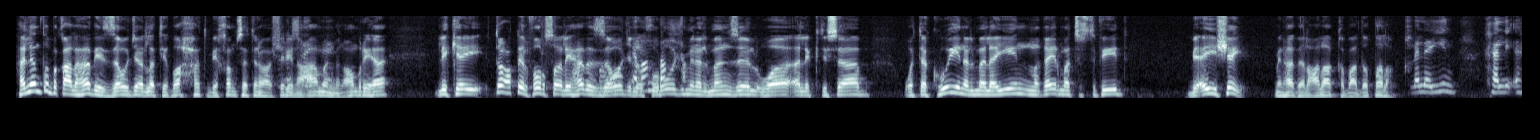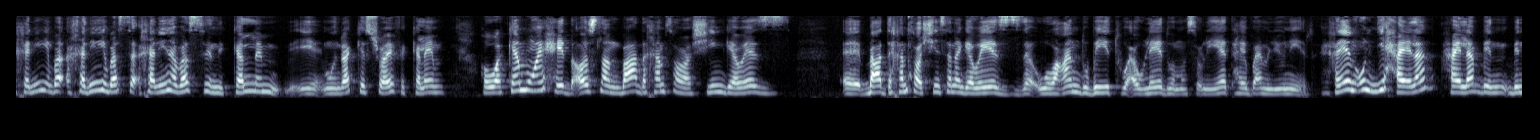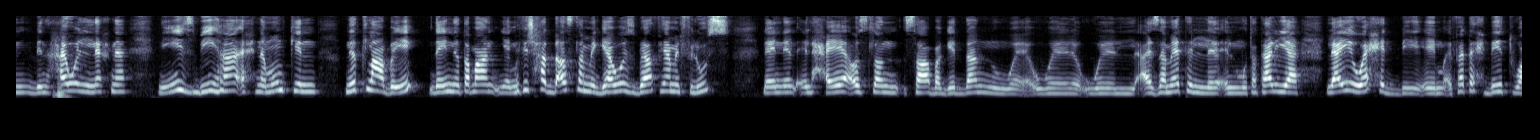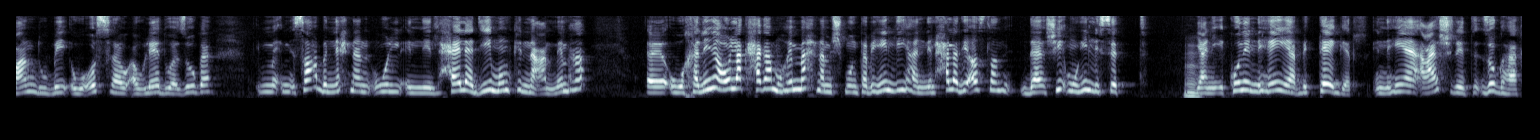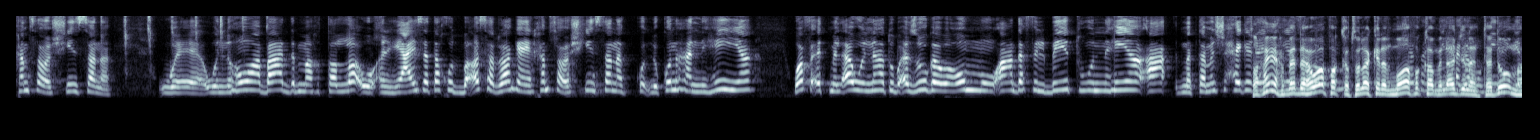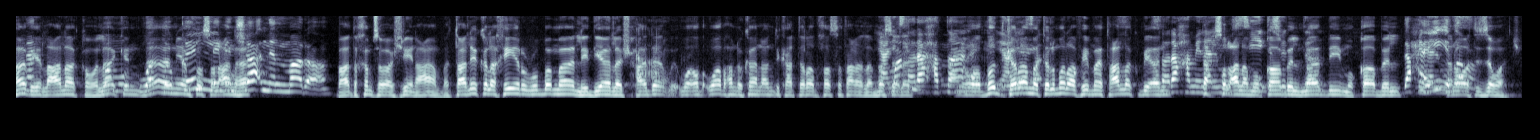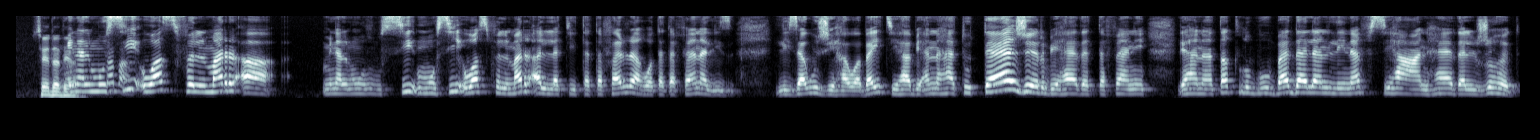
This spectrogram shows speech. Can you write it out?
هل ينطبق على هذه الزوجة التي ضحت ب 25 عاما من عمرها لكي تعطي الفرصة لهذا الزوج للخروج من المنزل والاكتساب وتكوين الملايين من غير ما تستفيد بأي شيء من هذه العلاقة بعد الطلاق؟ ملايين. خلي خليني خليني بس خلينا بس نتكلم ونركز شوية في الكلام. هو كم واحد أصلا بعد 25 جواز بعد 25 سنة جواز وعنده بيت وأولاد ومسؤوليات هيبقى مليونير. خلينا نقول دي حالة حالة بن بن بنحاول إن إحنا نقيس بيها. إحنا ممكن نطلع بإيه؟ لأن طبعا يعني مفيش حد أصلا متجوز بيعرف يعمل فلوس لأن الحياة أصلا صعبة جدا والأزمات المتتالية لأي واحد فاتح بيت وعنده بيت وأسرة وأولاد وزوجة صعب إن إحنا نقول إن الحالة دي ممكن نعممها. آه، وخليني أقول لك حاجة مهمة إحنا مش منتبهين ليها إن الحالة دي أصلا ده شيء مهين للست م. يعني يكون إن هي بتتاجر إن هي عاشرة زوجها 25 سنة وإن هو بعد ما طلقوا هي عايزة تاخد بأثر رجعي 25 سنة لكونها إن هي وافقت من الأول إنها تبقى زوجة وأم وقاعدة في البيت وإن هي ما بتعملش حاجة صحيح بدها وافقت ولكن الموافقة من أجل أن تدوم هذه العلاقة ولكن لا أن ينفصل عنها. من شأن المرأة. بعد 25 عام التعليق الأخير ربما لديالا شحادة. آه. واضح إنه كان عندك اعتراض خاصة على يعني مسألة يعني صراحة ضد يعني كرامة المرأة فيما يتعلق بأن تحصل على مقابل جداً. مادي مقابل سنوات الزواج. سيدة من المسيء وصف المرأة من المسيء مسيء وصف المرأة التي تتفرغ وتتفانى لزوجها وبيتها بأنها تتاجر بهذا التفاني لأنها تطلب بدلا لنفسها عن هذا الجهد.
